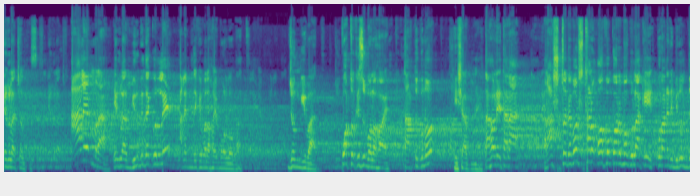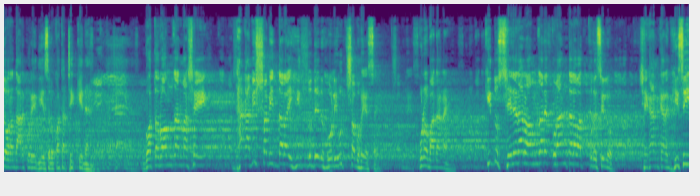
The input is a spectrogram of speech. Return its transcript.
এগুলা চলতেছে। আলেমরা এগুলার বিরোধিতা করলে আলেমদেরকে বলা হয় মৌলবাদ, জঙ্গিবাদ। কত কিছু বলা হয়, তার তো কোনো হিসাব নেই। তাহলে তারা রাষ্ট্র ব্যবস্থার অপকর্মগুলাকে কোরআনের বিরুদ্ধে ওরা দাঁড় করিয়ে দিয়েছিল, কথা ঠিক কিনা? গত রমজান মাসে ঢাকা বিশ্ববিদ্যালয় হিন্দুদের হোলি উৎসব হয়েছে। কোনো বাধা নাই। কিন্তু ছেলেরা রমজানে কোরআন তেলাবাদ করেছিল। সেখানকার ভিসি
